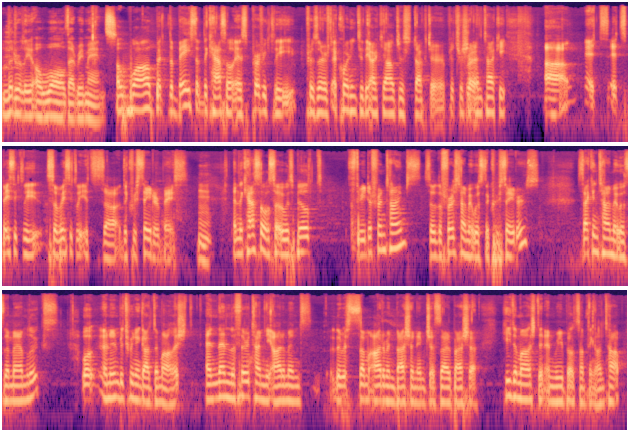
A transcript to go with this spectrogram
literally a wall that remains. a wall, but the base of the castle is perfectly preserved, according to the archaeologist Dr. Patricia Right. Antaki. Uh, it's it's basically so basically it's uh, the Crusader base, and the castle. So it was built three different times. So the first time it was the Crusaders, second time it was the Mamluks. Well, and in between it got demolished, and then the third time the Ottomans. There was some Ottoman Basha named Jazar Basha. He demolished it and rebuilt something on top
